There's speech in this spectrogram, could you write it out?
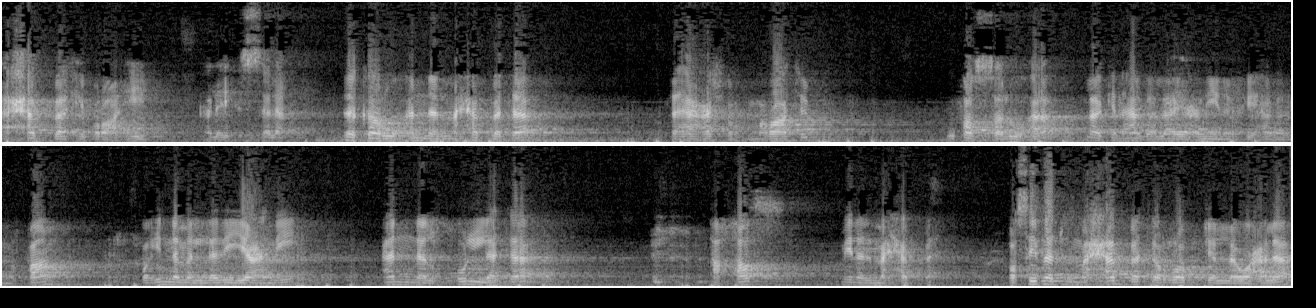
أحب إبراهيم عليه السلام. ذكروا أن المحبة لها عشر مراتب وفصلوها لكن هذا لا يعنينا في هذا المقام. وإنما الذي يعني أن الخلة أخص من المحبة. وصفة محبة الرب جل وعلا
